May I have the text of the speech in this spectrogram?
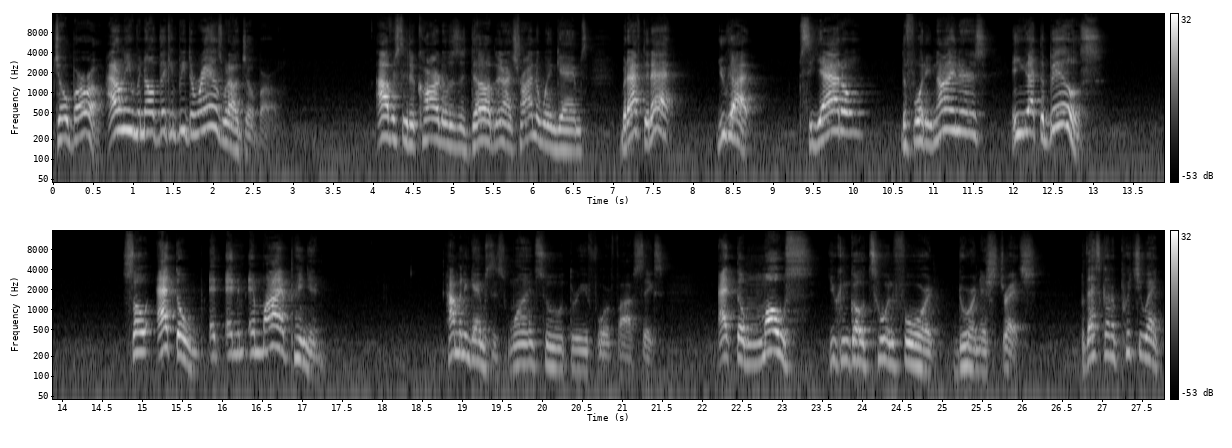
Joe Burrow. I don't even know if they can beat the Rams without Joe Burrow. Obviously, the Cardinals is a dub. They're not trying to win games. But after that, you got Seattle, the 49ers, and you got the Bills. So at the in, in my opinion, how many games is this? One, two, three, four, five, six. At the most, you can go two and four during this stretch. But that's gonna put you at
